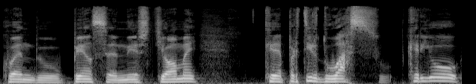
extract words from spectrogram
quando pensa neste homem que, a partir do aço, criou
